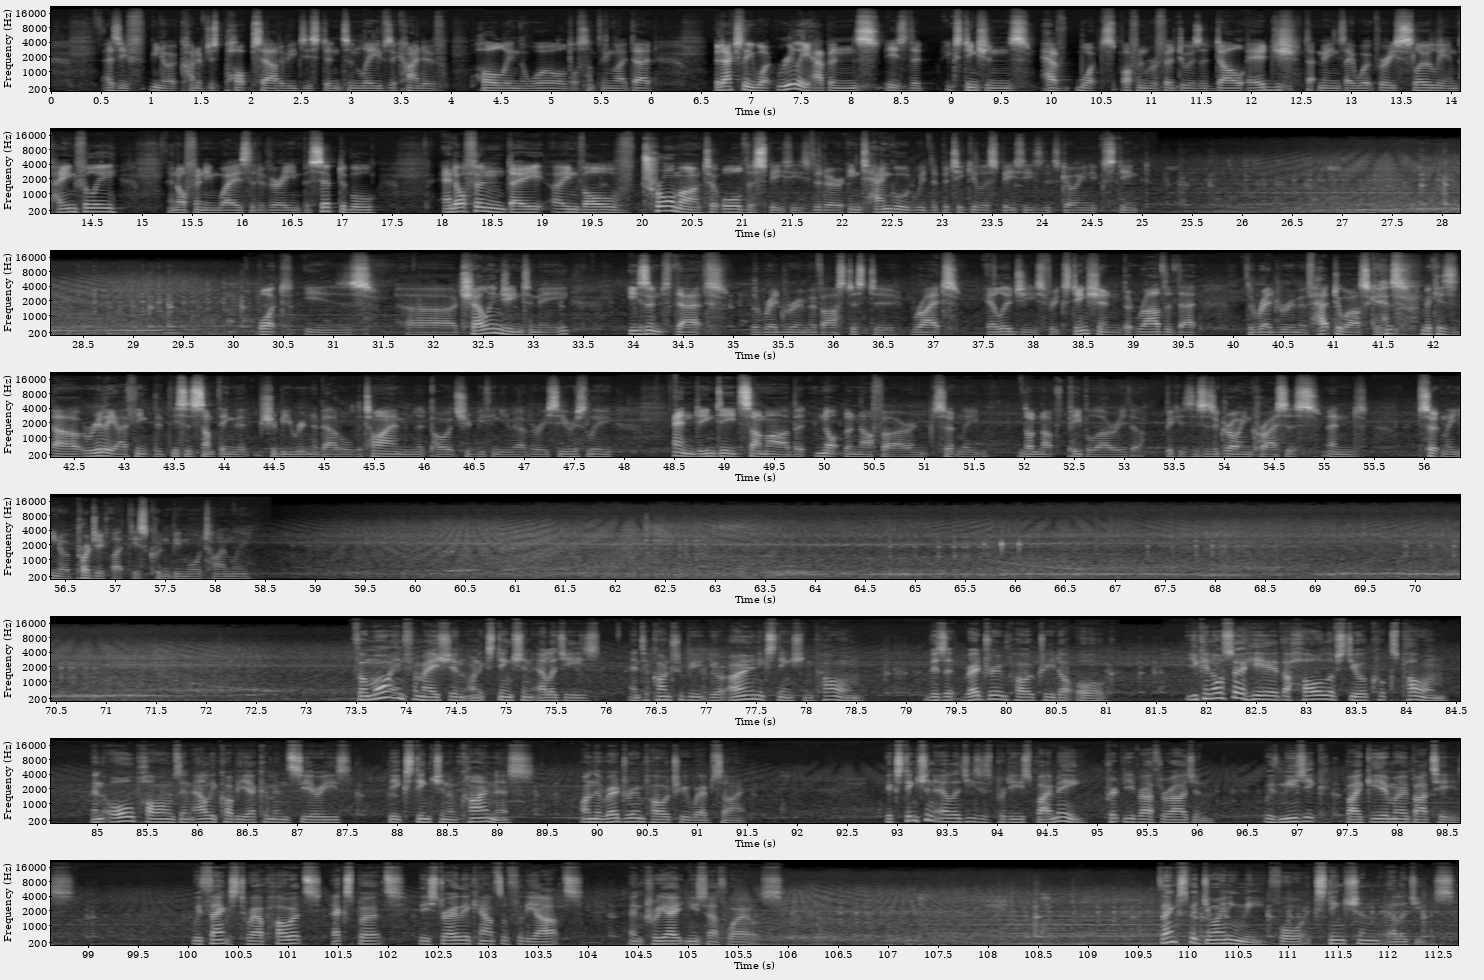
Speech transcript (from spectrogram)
as if you know it kind of just pops out of existence and leaves a kind of hole in the world or something like that. But actually, what really happens is that extinctions have what's often referred to as a dull edge. That means they work very slowly and painfully, and often in ways that are very imperceptible. And often they involve trauma to all the species that are entangled with the particular species that's going extinct. what is uh, challenging to me isn't that the Red Room have asked us to write elegies for extinction, but rather that the Red Room have had to ask us because uh, really I think that this is something that should be written about all the time and that poets should be thinking about very seriously. And indeed, some are, but not enough are, and certainly not enough people are either, because this is a growing crisis, and certainly, you know, a project like this couldn't be more timely. For more information on extinction elegies and to contribute your own extinction poem, visit redroompoetry.org. You can also hear the whole of Stuart Cooke's poem and all poems in Ali Cobby Eckermann's series, The Extinction of Kindness, on the Red Room Poetry website. Extinction Elegies is produced by me, Prithvi Varatharajan, with music by Guillermo Batiz with thanks to our poets, experts, the Australia Council for the Arts, and Create New South Wales. Thanks for joining me for Extinction Elegies.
